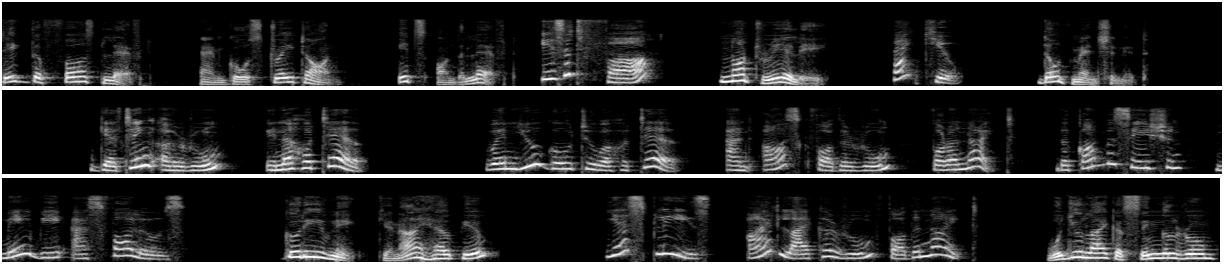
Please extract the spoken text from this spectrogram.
take the first left and go straight on. It's on the left. Is it far? Not really. Thank you. Don't mention it. Getting a room in a hotel. When you go to a hotel and ask for the room for a night, the conversation may be as follows. Good evening. Can I help you? Yes, please. I'd like a room for the night. Would you like a single room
